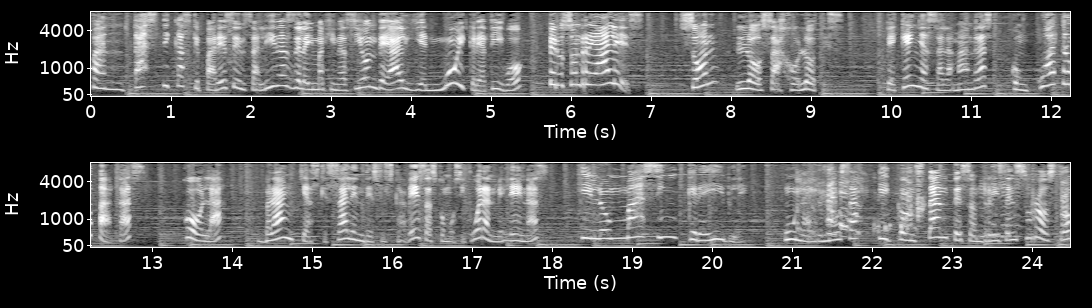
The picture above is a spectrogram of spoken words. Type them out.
fantásticas que parecen salidas de la imaginación de alguien muy creativo, pero son reales. Son los ajolotes, pequeñas salamandras con cuatro patas, cola, branquias que salen de sus cabezas como si fueran melenas y lo más increíble, una hermosa y constante sonrisa en su rostro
